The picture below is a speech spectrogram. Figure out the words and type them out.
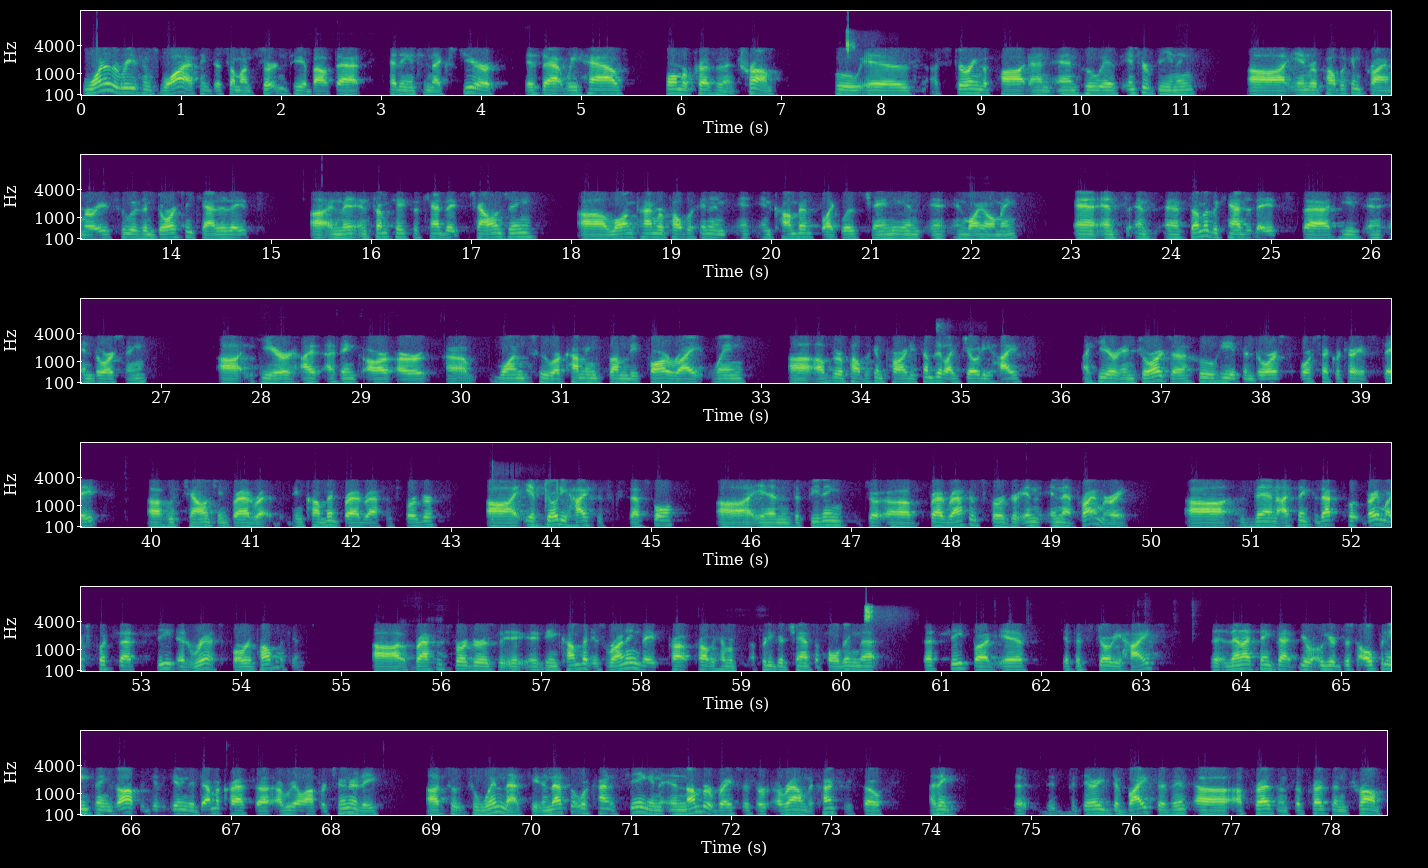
One of the reasons why I think there's some uncertainty about that heading into next year is that we have former President Trump, who is uh, stirring the pot and and who is intervening uh, in Republican primaries, who is endorsing candidates, and in some cases candidates challenging uh, longtime Republican in, in, incumbents like Liz Cheney in, in, in Wyoming, and, and, and, and, some of the candidates that he's endorsing uh, here, I, I, think, are, are uh, ones who are coming from the far right wing uh, of the Republican Party. Somebody like Jody Hice uh, here in Georgia, who he has endorsed for Secretary of State, uh, who's challenging Brad incumbent Brad Raffensperger. if Jody Hice is successful in defeating uh, Brad Raffensperger in, in that primary, uh, then I think that, put, very much puts that seat at risk for Republicans. Uh, if Raffensperger is the, the incumbent is running, they pro- probably have a, a, pretty good chance of holding that that seat. But if if it's Jody Hice, then I think that you're you're just opening things up and giving the Democrats a, a real opportunity uh, to to win that seat, and that's what we're kind of seeing in, in a number of races around the country. So I think the, the very divisive in, uh, presence of President Trump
